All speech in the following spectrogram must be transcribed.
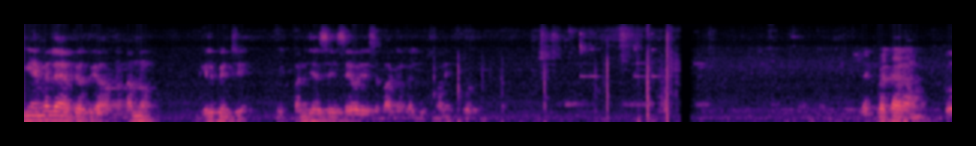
మీ ఎమ్మెల్యే అభ్యర్థిగా ఉన్న నన్ను గెలిపించి మీకు పనిచేసి సేవ చేసే భాగ్యం కలిగించమని కోరుకుంటున్నాను. లెక్క ప్రకారం ఇంకో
